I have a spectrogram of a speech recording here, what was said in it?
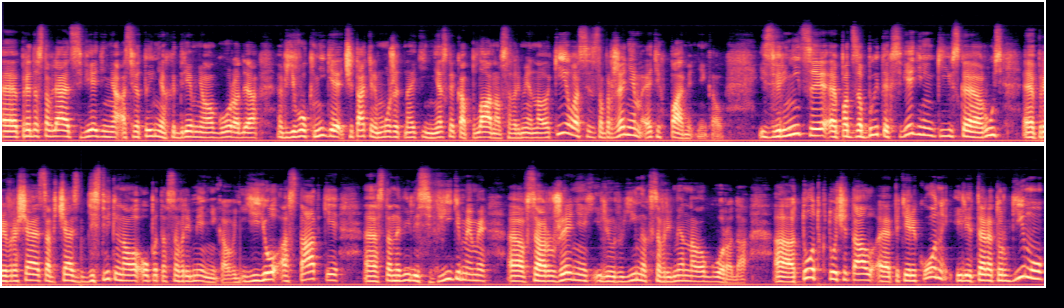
Э, предоставляет сведения о святынях древнего города. В его книге читатель может найти несколько планов современного Киева с изображением этих памятников. Из вереницы э, подзабытых сведений Киевская Русь э, превращается в часть действительного опыта современников. Ее остатки становились видимыми в сооружениях или руинах современного города. Тот, кто читал Петерикон или Тератургиму,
